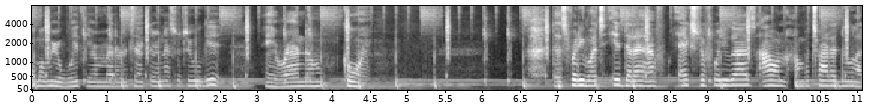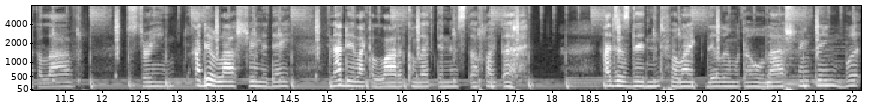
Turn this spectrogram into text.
come over here with your metal detector, and that's what you will get a random coin that's pretty much it that I have extra for you guys. I don't. I'm gonna try to do like a live stream. I did a live stream today, and I did like a lot of collecting and stuff like that. I just didn't feel like dealing with the whole live stream thing, but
